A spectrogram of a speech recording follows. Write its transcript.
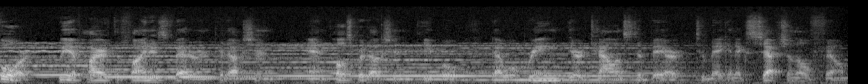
4. We have hired the finest veteran production and post-production people that will bring their talents to bear to make an exceptional film.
